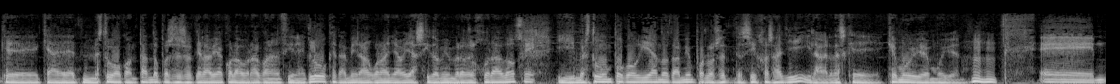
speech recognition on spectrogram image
que, que, eh, me estuvo contando pues eso, que él había colaborado con el Cine Club, que también algún año había sido miembro del jurado, Sí. y me estuvo un poco guiando también por los entresijos allí, y la verdad es que, que muy bien, muy bien. Eh,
